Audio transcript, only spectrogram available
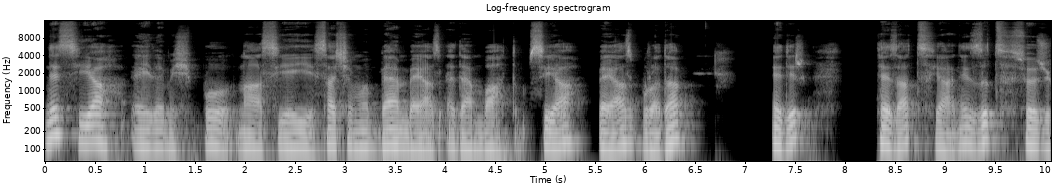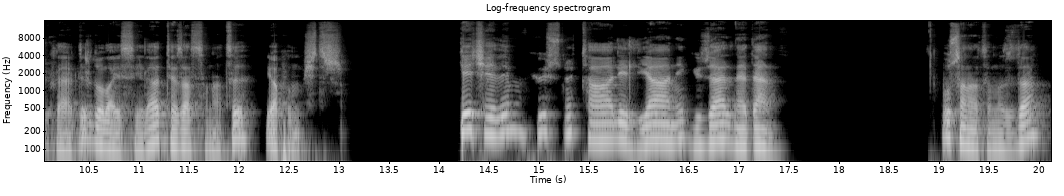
Ne siyah eylemiş bu nasiyeyi saçımı bembeyaz eden bahtım. Siyah, beyaz burada nedir? Tezat yani zıt sözcüklerdir. Dolayısıyla tezat sanatı yapılmıştır. Geçelim hüsnü talil yani güzel neden. Bu sanatımızda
